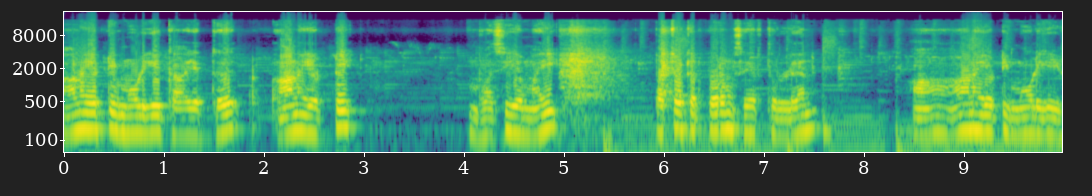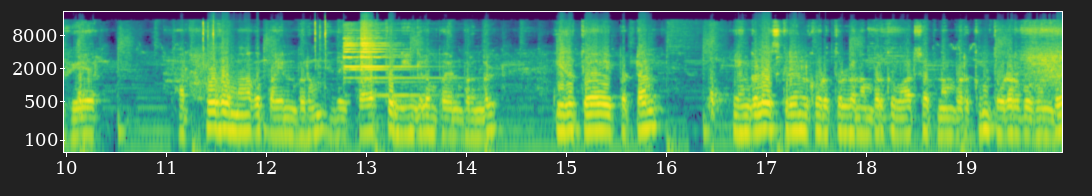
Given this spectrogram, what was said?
ஆணையட்டி மூலிகை தாயத்து ஆணையட்டி வசியமை பச்சை கற்பூரம் சேர்த்துள்ளேன். ஆ- ஆணையொட்டி மூலிகை வேர். அற்புதமாக பயன்பெறும். இதை பார்த்து நீங்களும் பயன்பெறுங்கள். இது தேவைப்பட்டால் எங்களை ஸ்கிரீனில் கொடுத்துள்ள நம்பருக்கு வாட்ஸ்அப் நம்பருக்கும் தொடர்பு கொண்டு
